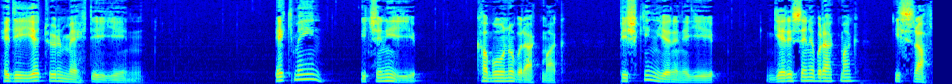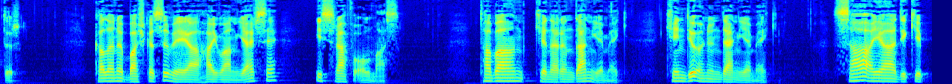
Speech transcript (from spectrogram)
Hediyetül Mehdiyin. Ekmeğin içini yiyip kabuğunu bırakmak, pişkin yerini yiyip gerisini bırakmak israftır. Kalanı başkası veya hayvan yerse israf olmaz. Tabağın kenarından yemek, kendi önünden yemek, sağ ayağı dikip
